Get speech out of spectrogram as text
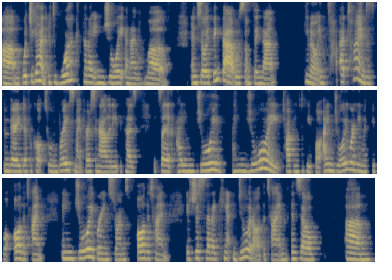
um, which again, it's work that I enjoy and I love. And so I think that was something that, you know, t- at times it's been very difficult to embrace my personality because it's like I enjoy I enjoy talking to people. I enjoy working with people all the time. I enjoy brainstorms all the time. It's just that I can't do it all the time. And so, um,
